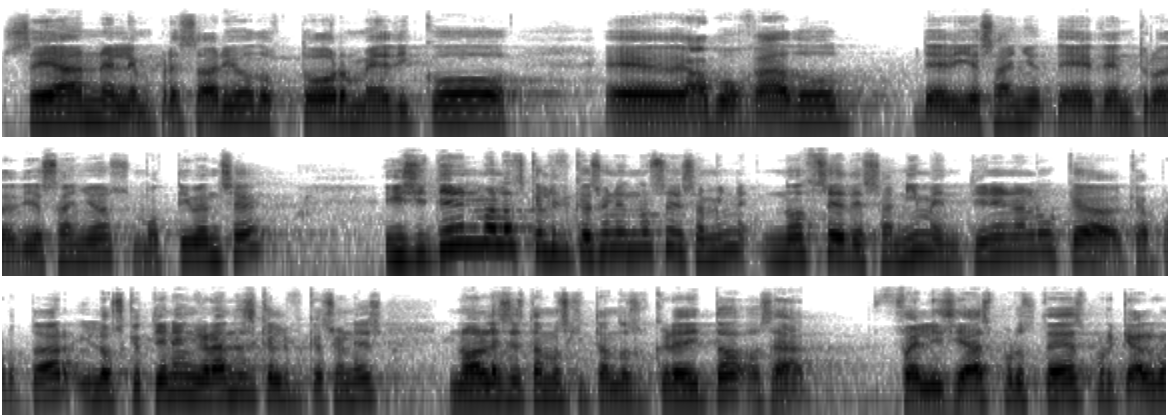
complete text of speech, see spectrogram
sean el empresario, doctor, médico, eh, abogado de 10 años, de, dentro de 10 años, motívense. Y si tienen malas calificaciones, no se, desanimen, no se desanimen, tienen algo que, aportar. Y los que tienen grandes calificaciones, no les estamos quitando su crédito. O sea, felicidades por ustedes porque algo,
